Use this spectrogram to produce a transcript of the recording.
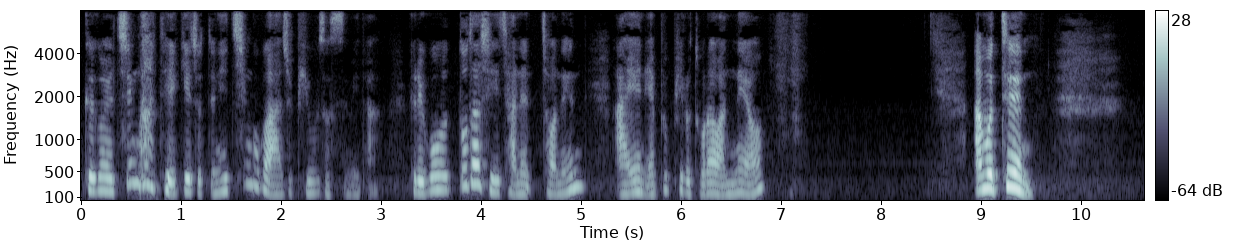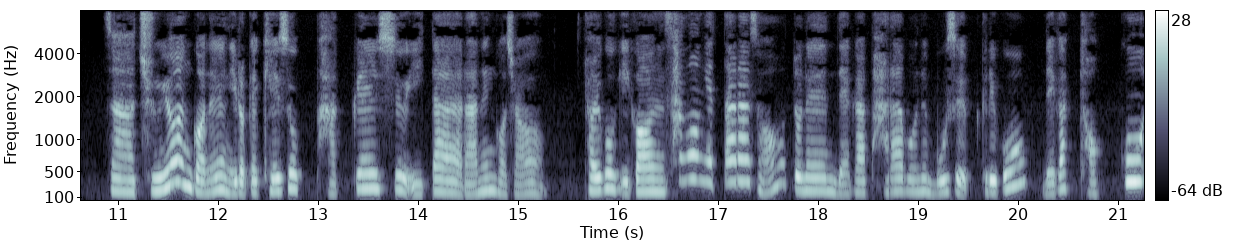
그걸 친구한테 얘기해 줬더니 친구가 아주 비웃었습니다. 그리고 또다시 저는, 저는 INFP로 돌아왔네요. 아무튼, 자, 중요한 거는 이렇게 계속 바뀔 수 있다라는 거죠. 결국 이건 상황에 따라서 또는 내가 바라보는 모습, 그리고 내가 겪고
